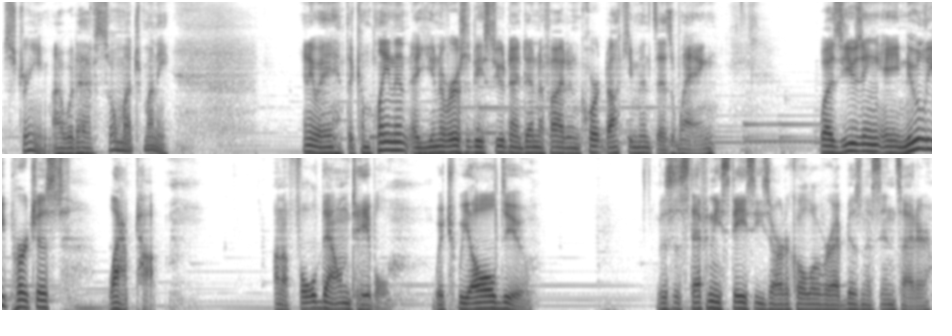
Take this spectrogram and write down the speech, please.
stream. I would have so much money. Anyway, the complainant, a university student identified in court documents as Wang, was using a newly purchased laptop on a fold down table, which we all do. This is Stephanie Stacy's article over at Business Insider.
